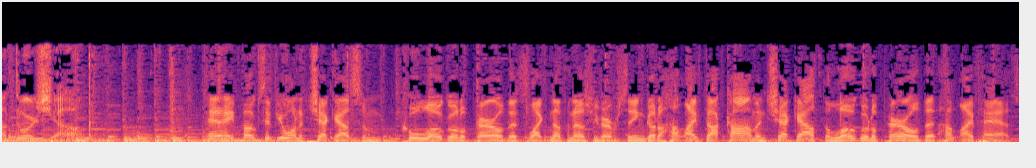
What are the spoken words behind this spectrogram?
Outdoors Show. And hey, folks, if you want to check out some cool logoed apparel that's like nothing else you've ever seen, go to huntlife.com and check out the logoed apparel that Hunt Life has.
